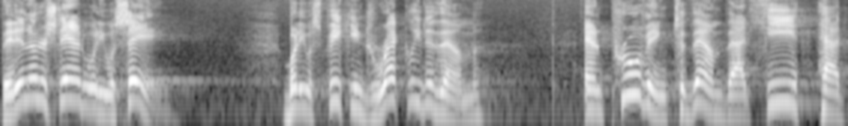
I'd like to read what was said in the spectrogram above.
They didn't understand what he was saying, but he was speaking directly to them and proving to them that he had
